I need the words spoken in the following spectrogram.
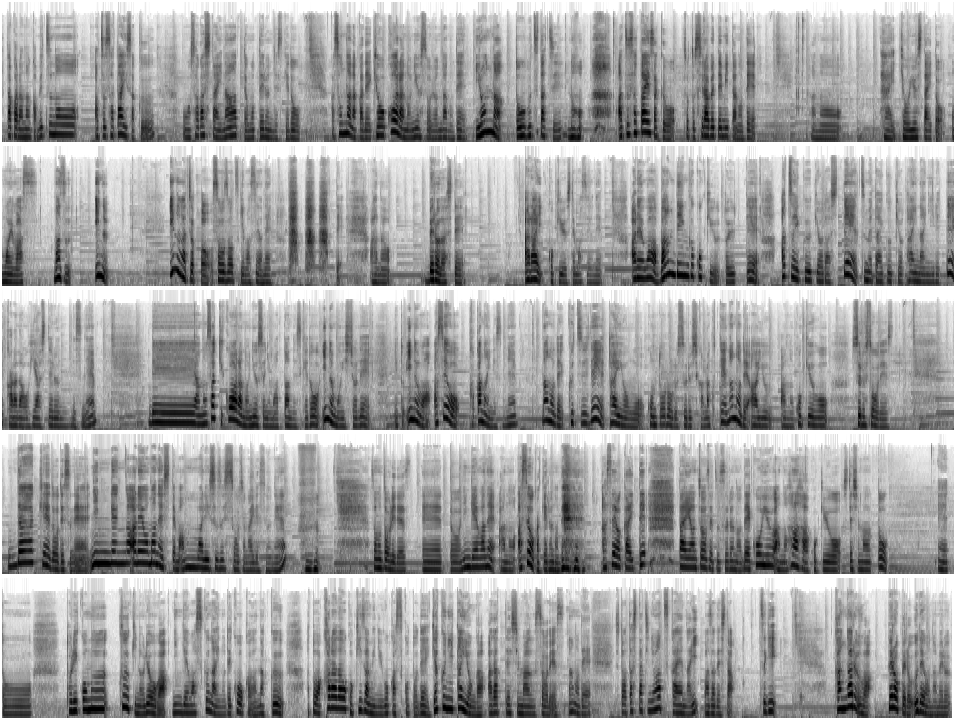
だからなんか別の暑さ対策を探したいなって思ってるんですけどそんな中で今日コアラのニュースを読んだのでいろんな動物たちの 暑さ対策をちょっと調べてみたのであのはい共有したいと思います。まず犬。犬はちょっと想像つきますよね。はははってあのベロ出して荒い呼吸してますよね。あれはバンディング呼吸といって熱い空気を出して冷たい空気を体内に入れて体を冷やしてるんですね。であのさっきコアラのニュースにもあったんですけど犬も一緒で、えっと、犬は汗をかかないんですね。なので口で体温をコントロールするしかなくてなのでああいうあの呼吸をするそうです。だけどですね人間があれを真似してもあんまり涼しそうじゃないですよね。その通りです。えー、っと人間はねあの汗をかけるので汗をかいて体温調節するのでこういうあのハーハー呼吸をしてしまうとえー、と取り込む空気の量が人間は少ないので効果がなく、あとは体を小刻みに動かすことで逆に体温が上がってしまうそうです。なので、ちょっと私たちには使えない技でした。次。カンガルーはペロペロ腕を舐める。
